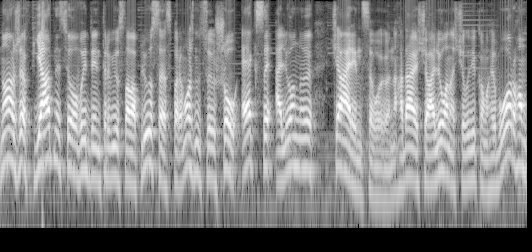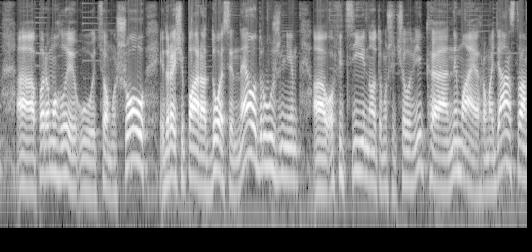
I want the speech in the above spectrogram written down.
Ну а вже в п'ятницю вийде інтерв'ю Слава Плюс з переможницею шоу Екси Альоною. Чарінцевою нагадаю, що Альона з чоловіком Геворгом перемогли у цьому шоу. І, до речі, пара досі не одружені офіційно, тому що чоловік не має громадянства.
